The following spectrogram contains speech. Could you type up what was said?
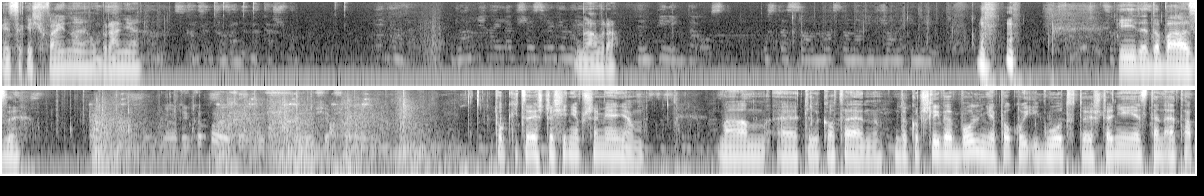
Jest jakieś fajne ubranie? Dla mnie najlepszy jest regionalny. Dobra. Ten peeling do ust. Usta są mocno nawilżone i miękkie. Idę do bazy. No tylko powiedz, jakbyś e, się przemienił. Póki co jeszcze się nie przemieniam. Mam e, tylko ten. Dokuczliwy ból, niepokój i głód. To jeszcze nie jest ten etap.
